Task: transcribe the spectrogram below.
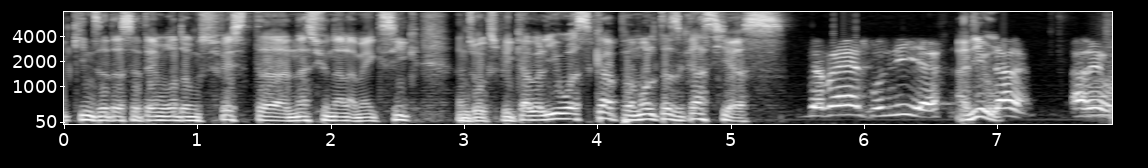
15 de setembre, doncs, festa nacional a Mèxic. Ens ho explicava l'Iu Escapa. Moltes gràcies. De res, bon dia. Adiu. Adéu.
